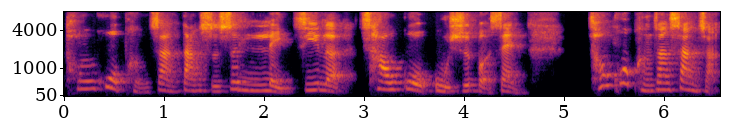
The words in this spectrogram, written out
通货膨胀当时是累积了超过五十 percent，通货膨胀上涨。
